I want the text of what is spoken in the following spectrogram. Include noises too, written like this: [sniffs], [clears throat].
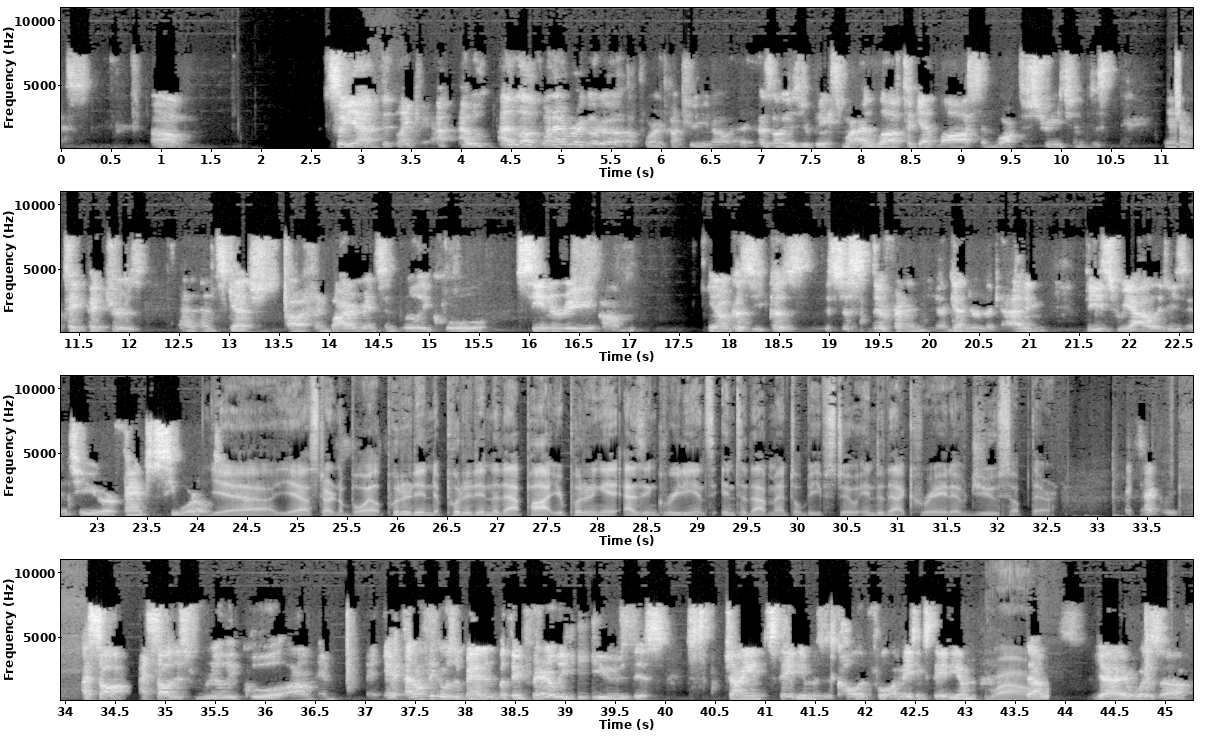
guess. Um, so yeah, th- like I, I would, I love whenever I go to a foreign country, you know, as long as you're being smart, I love to get lost and walk the streets and just, you know, take pictures and, and sketch uh, environments and really cool scenery. Um, you know, because because it's just different, and again, you're like adding these realities into your fantasy world. Yeah, yeah, starting to boil. Put it into put it into that pot. You're putting it as ingredients into that mental beef stew, into that creative juice up there. Exactly. I saw I saw this really cool. Um, and I don't think it was abandoned, but they barely used this giant stadium. This is colorful, amazing stadium. Wow. That was yeah, it was uh,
